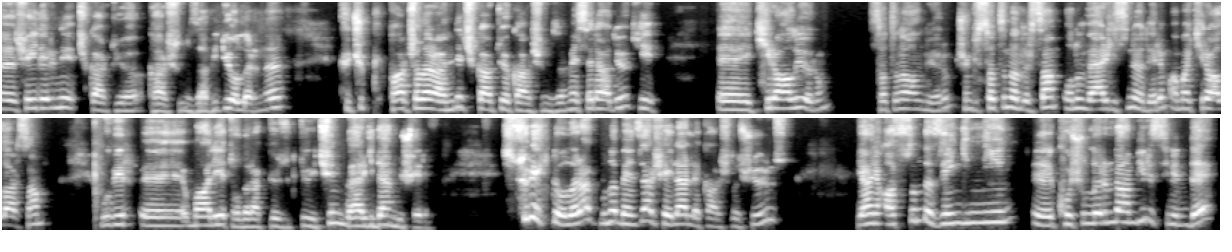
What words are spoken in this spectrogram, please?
e, şeylerini çıkartıyor karşımıza, videolarını küçük parçalar halinde çıkartıyor karşımıza. Mesela diyor ki e, kiralıyorum, satın almıyorum. Çünkü satın alırsam onun vergisini öderim ama kiralarsam bu bir e, maliyet olarak gözüktüğü için vergiden düşerim. Sürekli olarak buna benzer şeylerle karşılaşıyoruz. Yani aslında zenginliğin e, koşullarından birisinin de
